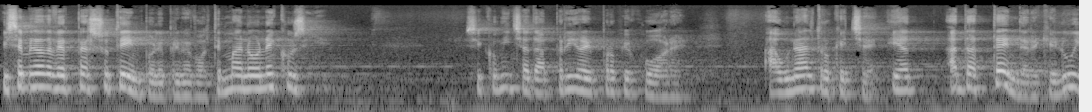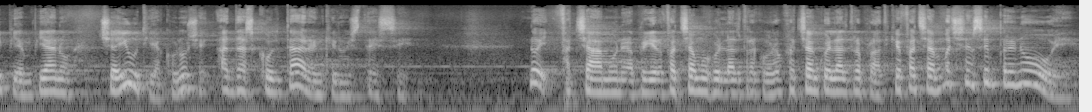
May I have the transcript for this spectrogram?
Vi sembrerà di aver perso tempo le prime volte, ma non è così. Si comincia ad aprire il proprio cuore a un altro che c'è e ad, ad attendere che lui pian piano ci aiuti a conoscere, ad ascoltare anche noi stessi. Noi facciamo nella preghiera, facciamo quell'altra cosa, facciamo quell'altra pratica, facciamo, ma ci siamo sempre noi.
